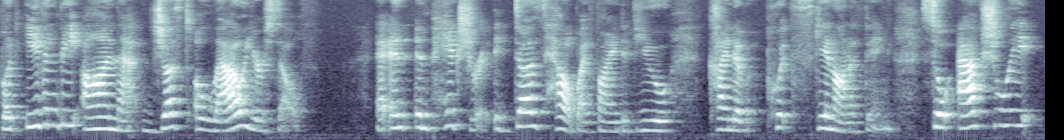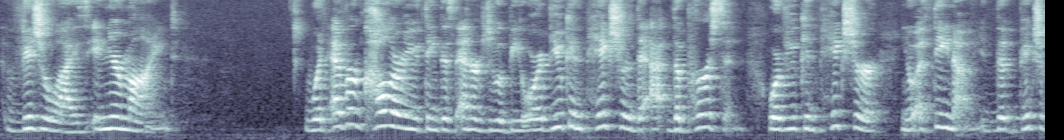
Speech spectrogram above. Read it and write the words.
But even beyond that, just allow yourself and, and picture it. It does help, I find, if you kind of put skin on a thing. So actually visualize in your mind whatever color you think this energy would be, or if you can picture the, the person, or if you can picture, you know, Athena, the picture,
